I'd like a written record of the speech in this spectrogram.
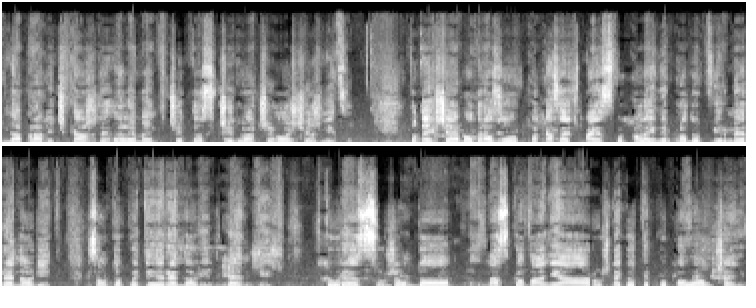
naprawić każdy element, czy to skrzydła, czy ościeżnicy. Tutaj chciałem od razu pokazać Państwu kolejny produkt firmy Renolit. Są to płyty Renolit Bandit, które służą do maskowania różnego typu połączeń,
